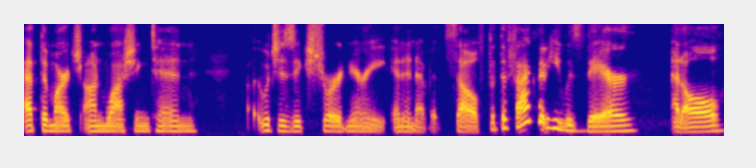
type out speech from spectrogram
at the March on Washington, which is extraordinary in and of itself. But the fact that he was there at all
